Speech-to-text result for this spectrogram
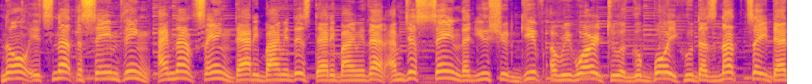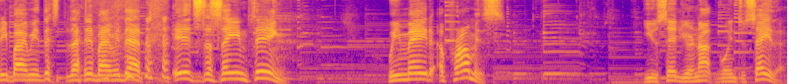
No, it's not the same thing. I'm not saying daddy buy me this, daddy buy me that. I'm just saying that you should give a reward to a good boy who does not say daddy buy me this, daddy buy me that. it's the same thing. We made a promise. You said you're not going to say that,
